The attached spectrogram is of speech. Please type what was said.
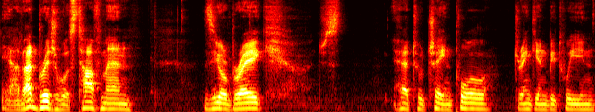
Yeah, that bridge was tough, man. Zero break. Just had to chain pull, drink in between,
